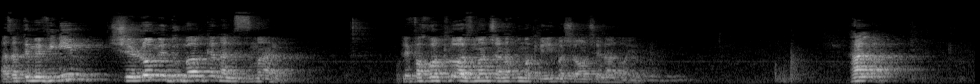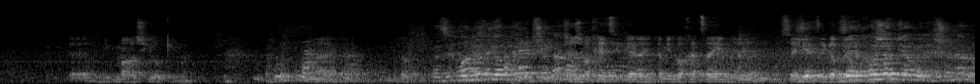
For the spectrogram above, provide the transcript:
אז אתם מבינים שלא מדובר כאן על זמן. לפחות לא הזמן שאנחנו מכירים בשעון שלנו היום. הלאה. נגמר השיעור כמעט. שנה. שש וחצי, כן, אני תמיד בחצאים אה, עושה לי את זה גם זה יכול. להיות יום אלף שנה, לא?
